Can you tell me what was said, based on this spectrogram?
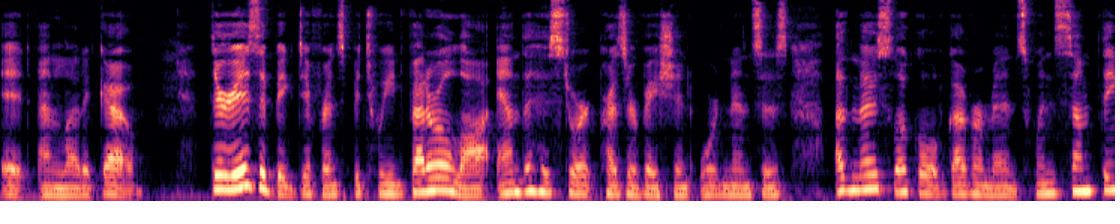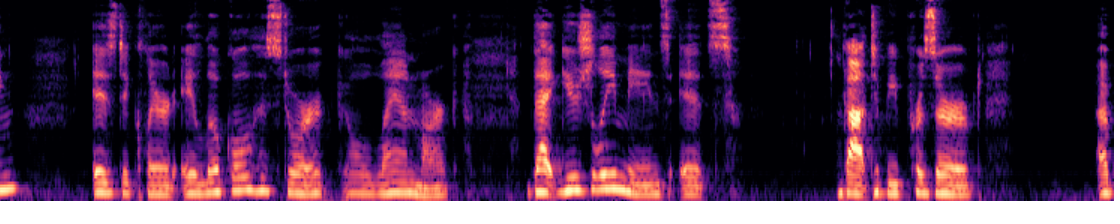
it and let it go. There is a big difference between federal law and the historic preservation ordinances of most local governments when something is declared a local historical landmark, that usually means it's got to be preserved a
